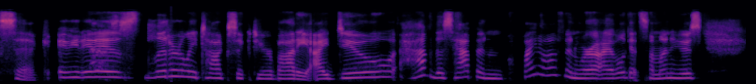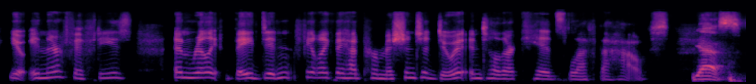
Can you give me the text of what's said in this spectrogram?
toxic i mean it is literally toxic to your body i do have this happen quite often where i will get someone who's you know in their 50s and really they didn't feel like they had permission to do it until their kids left the house. Yes.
